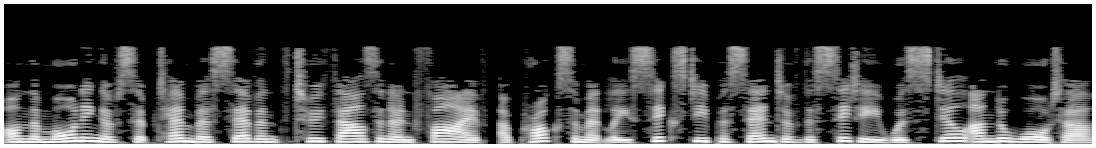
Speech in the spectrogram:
On the morning of September 7, 2005, approximately 60% of the city was still underwater.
